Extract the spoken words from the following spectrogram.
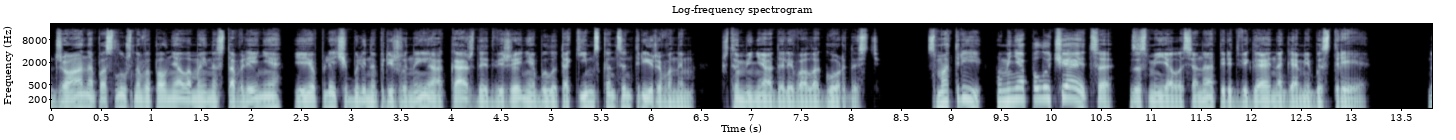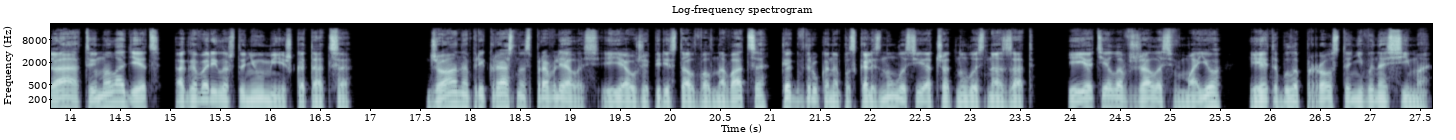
Джоанна послушно выполняла мои наставления, ее плечи были напряжены, а каждое движение было таким сконцентрированным, что меня одолевала гордость. «Смотри, у меня получается!» — засмеялась она, передвигая ногами быстрее. «Да, ты молодец», — а говорила, что не умеешь кататься. Джоанна прекрасно справлялась, и я уже перестал волноваться, как вдруг она поскользнулась и отшатнулась назад. Ее тело вжалось в мое, и это было просто невыносимо.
